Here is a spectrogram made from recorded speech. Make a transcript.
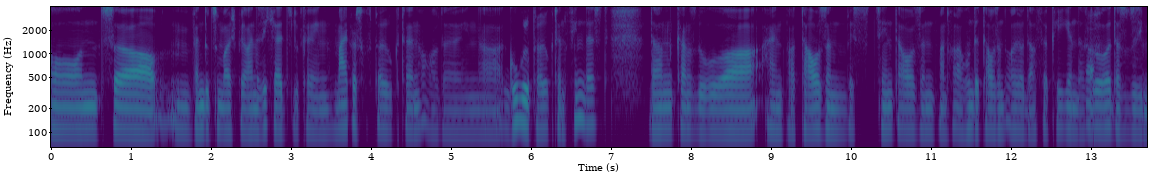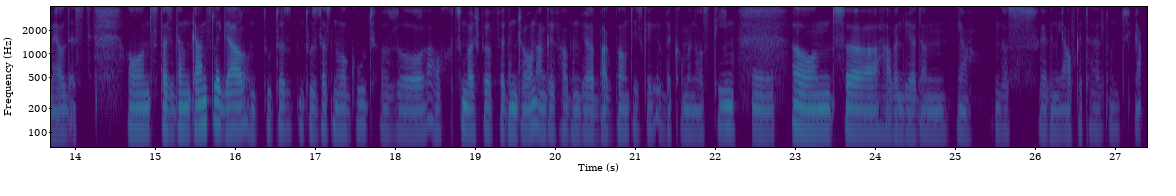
Und äh, wenn du zum Beispiel eine Sicherheitslücke in Microsoft-Produkten oder in äh, Google-Produkten findest, dann kannst du äh, ein paar tausend bis zehntausend, manchmal auch hunderttausend Euro dafür kriegen, dass du, dass du sie meldest. Und das ist dann ganz legal und du tust, tust das nur gut. Also auch zum Beispiel für den Drone-Angriff haben wir Bug Bounties bekommen aus Team mhm. und äh, haben wir dann ja das irgendwie aufgeteilt und ja.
